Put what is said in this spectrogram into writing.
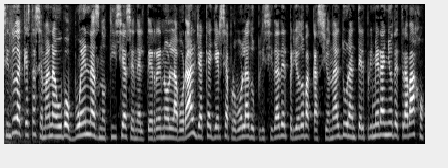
sin duda que esta semana hubo buenas noticias en el terreno laboral, ya que ayer se aprobó la duplicidad del periodo vacacional durante el primer año de trabajo.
